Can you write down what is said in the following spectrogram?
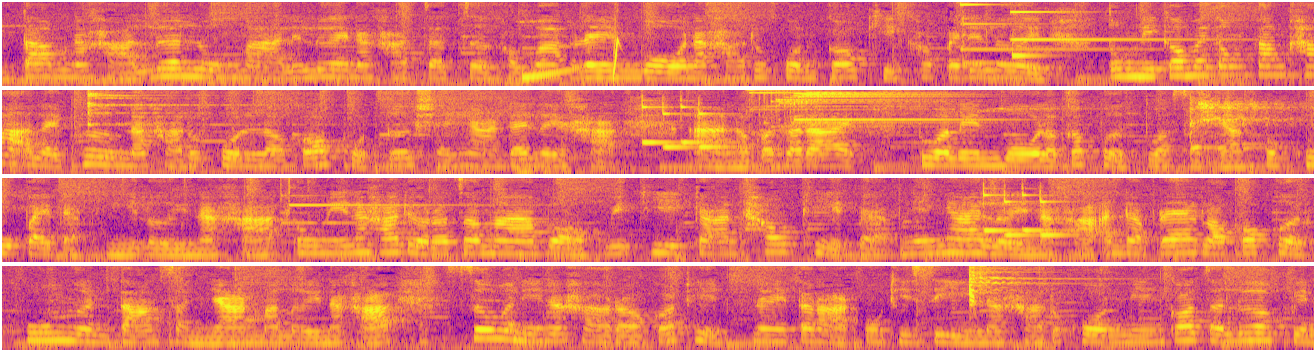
นตัมนะคะ เลื่อนลงมาเรื่อยๆนะคะ จะเจอคำว่าเรนโบว์นะคะ ทุกคนก็คลิกเข้าไปได้เลย ตรงนี้ก็ไม่ต้องตั้งค่าอะไรเพิ่มนะคะ ทุกคนแล้วก็กดเลือกใช้งานได้เลยค่ะ อ่าเราก็จะได้ตัวเรนโบว์แล้วก็เปิดตัวสัญญาณควบคู่ไปแบบนี้เลยนะคะ ตรงนี้นะคะเดี๋ยวเราจะมาบอกวิธีการเท่าเทรดแบบง่าย ๆ เลยนะคะ อันดับแรกเราก็เปิดคู่เงินตามสัญญาณมาเลยนะคะ ซึ่งวันนี้นะคะเราก็เทรดในตลาด OTC นะคะ ทุกคนมิ้นก็จะเลือกเป็น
